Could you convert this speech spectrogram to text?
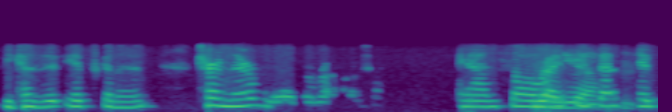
because it, it's going to turn their world around. And so right, it, yeah. it, does it,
